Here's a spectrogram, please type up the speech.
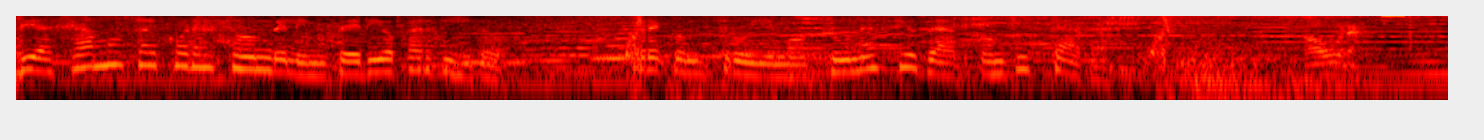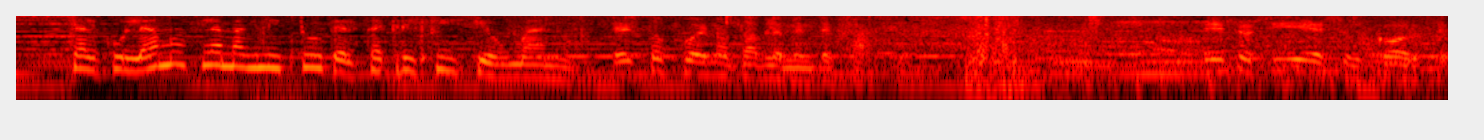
Viajamos al corazón del imperio perdido. Reconstruimos una ciudad conquistada. Ahora, Calculamos la magnitud del sacrificio humano. Esto fue notablemente fácil. Eso sí es un corte.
